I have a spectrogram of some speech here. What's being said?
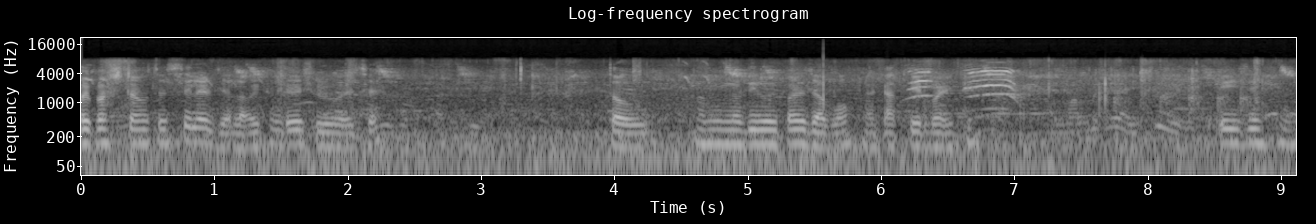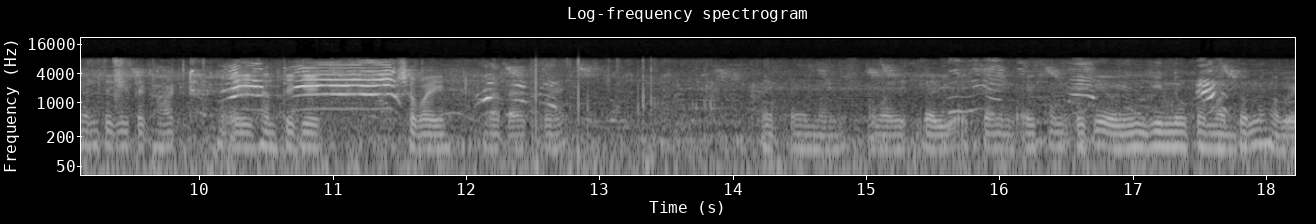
ওই পাশটা হচ্ছে সিলেট জেলা, ওইখান থেকে শুরু হয়েছে। তো আমি নদীর ওই পারে যাব, এক আত্মীয়ের বাড়িতে। এই যে এখান থেকে একটা ঘাট, এইখান থেকে সবাই যাতায়াত করে। এখানে মানুষ সবাই দাঁড়িয়ে এখান এখান থেকে ওই ইঞ্জিন নৌকার মাধ্যমে হবে।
